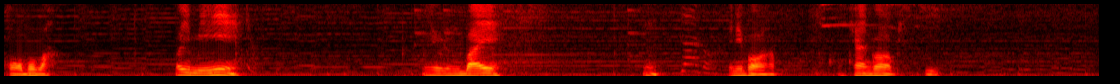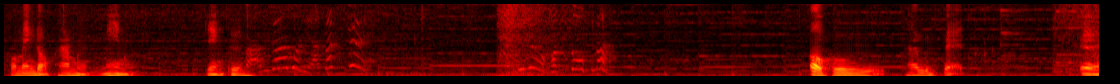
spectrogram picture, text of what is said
พอปะวะเฮ้ย มี มีอยู่หนึ่งใบอืมอันนี้พอครับ ข้างก็พีจีพอแม่งดอกห้าหมื่นแม่มึงเก่งเกิน โอ้โหห้าหมื่นแปดเออ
